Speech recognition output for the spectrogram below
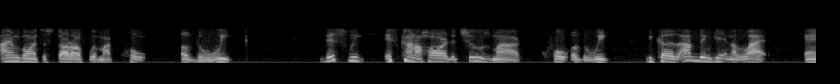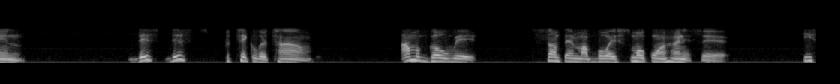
I am going to start off with my quote of the week. This week, it's kind of hard to choose my quote of the week because I've been getting a lot, and this this particular time, I'm gonna go with something my boy Smoke 100 said. He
